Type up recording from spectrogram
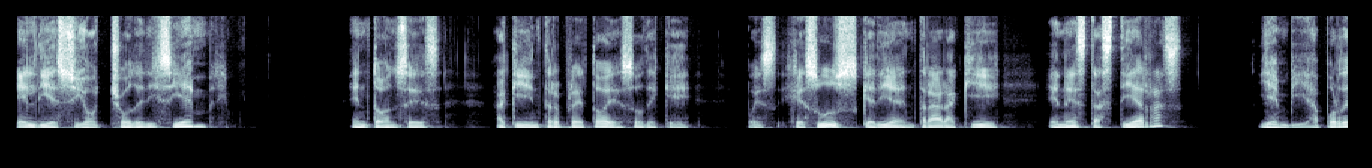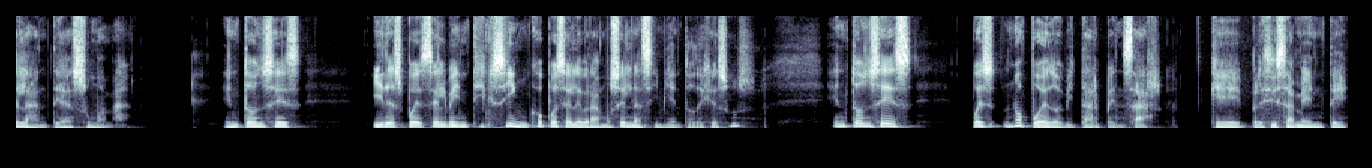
el 18 de diciembre. Entonces, aquí interpreto eso de que, pues Jesús quería entrar aquí en estas tierras y envía por delante a su mamá. Entonces, Y después el 25 pues celebramos el nacimiento de Jesús. Entonces, pues no puedo evitar pensar que precisamente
